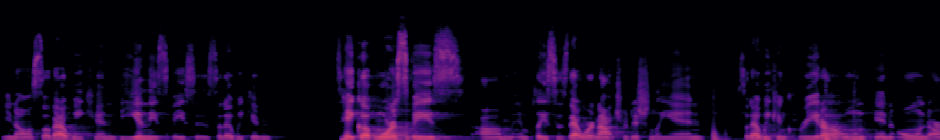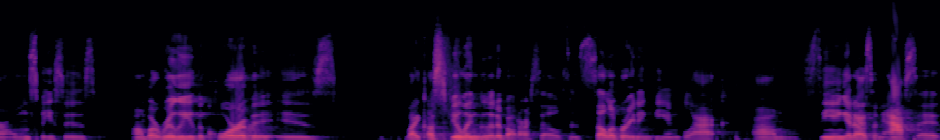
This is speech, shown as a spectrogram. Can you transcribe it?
you know, so that we can be in these spaces, so that we can take up more space um, in places that we're not traditionally in, so that we can create our own and own our own spaces. Um, but really, the core of it is like us feeling good about ourselves and celebrating being black, um, seeing it as an asset,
